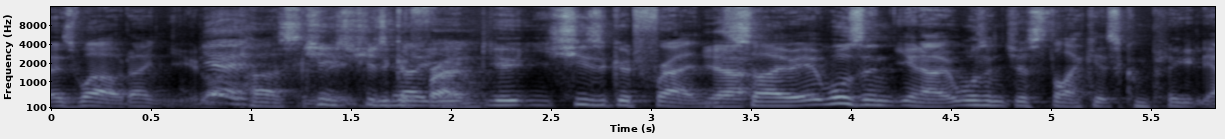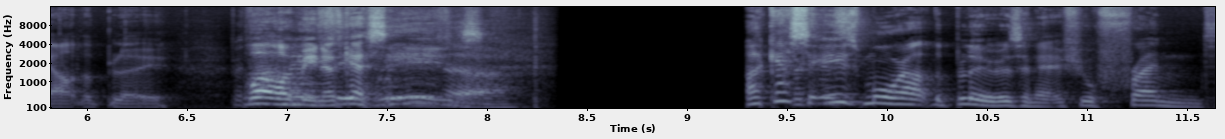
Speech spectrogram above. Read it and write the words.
as well, don't you? Like, Yeah, personally. she's- she's You a good know- friend. You, you, she's a good friend. Yeah. So it wasn't, you know, it wasn't just like it's completely out of the blue. But well, I mean, I guess it is. weirder. I guess it Because- is more out the blue, isn't it? If your friend,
